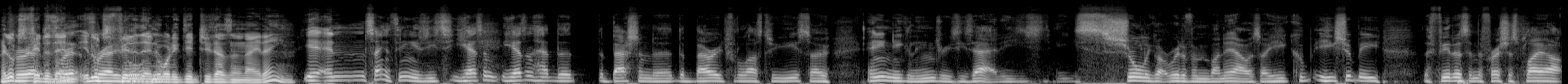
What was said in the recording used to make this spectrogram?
He looks throughout- fitter than he looks fitter than what he did 2018. Yeah, and same thing is he's, he hasn't he hasn't had the, the bash and the, the barrage for the last two years. So any niggling injuries he's had, he's he's surely got rid of them by now. So he could he should be the fittest and the freshest player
